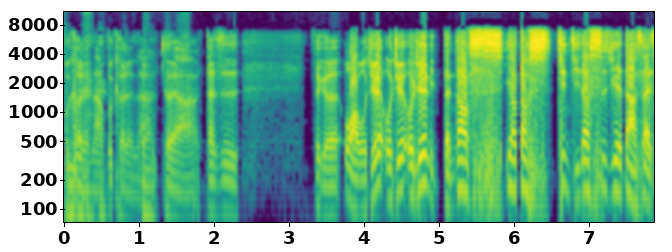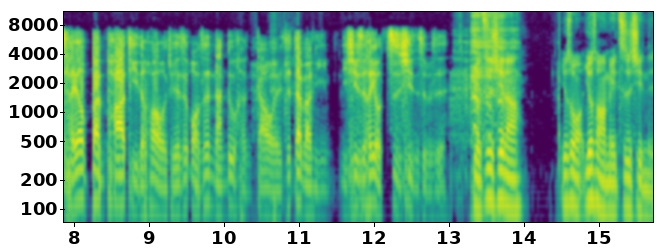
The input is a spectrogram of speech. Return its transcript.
不可能啊，不可能啊，对啊。但是这个哇，我觉得，我觉得，我觉得你等到要到晋级到世界大赛才要办 party 的话，我觉得这哇，这个难度很高诶。这代表你你其实很有自信，是不是？有自信啊？有什么有什么没自信的？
